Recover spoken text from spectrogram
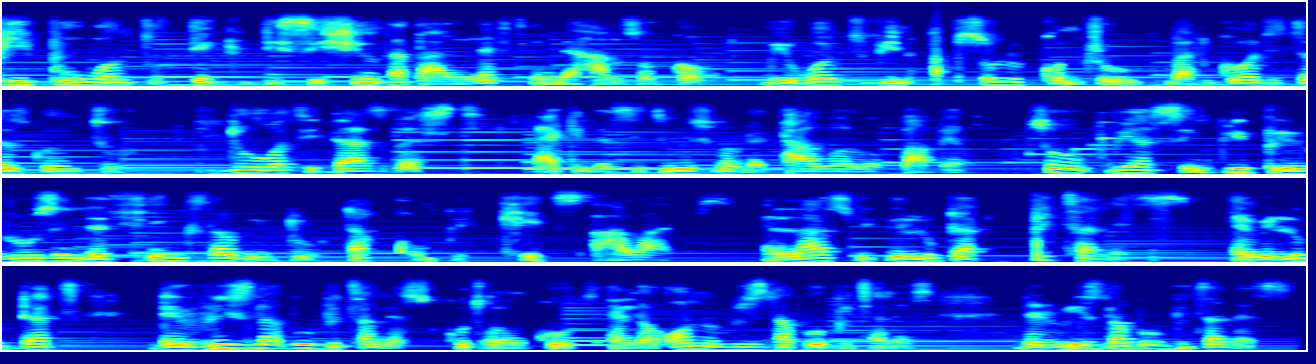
People want to take decisions that are left in the hands of God. We want to be in absolute control, but God is just going to do what He does best, like in the situation of the Tower of Babel. So we are simply perusing the things that we do that complicates our lives. And last week we looked at bitterness and we looked at the reasonable bitterness, quote unquote, and the unreasonable bitterness. The reasonable bitterness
